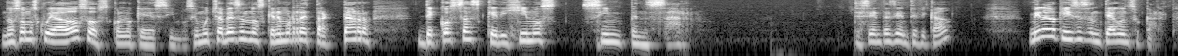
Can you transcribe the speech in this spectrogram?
No somos cuidadosos con lo que decimos y muchas veces nos queremos retractar de cosas que dijimos sin pensar. ¿Te sientes identificado? Mira lo que dice Santiago en su carta.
